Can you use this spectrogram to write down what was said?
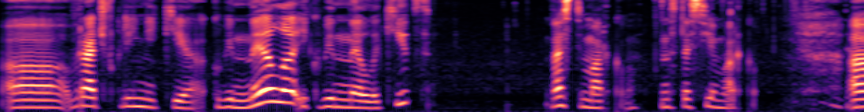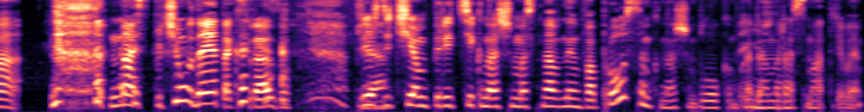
Э, Врач в клинике Квиннелла и Квиннелла Kids. Настя Маркова, Анастасия Маркова. А, Настя, почему да я так сразу? Прежде Да. чем перейти к нашим основным вопросам, к нашим блокам, когда мы Конечно. рассматриваем,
